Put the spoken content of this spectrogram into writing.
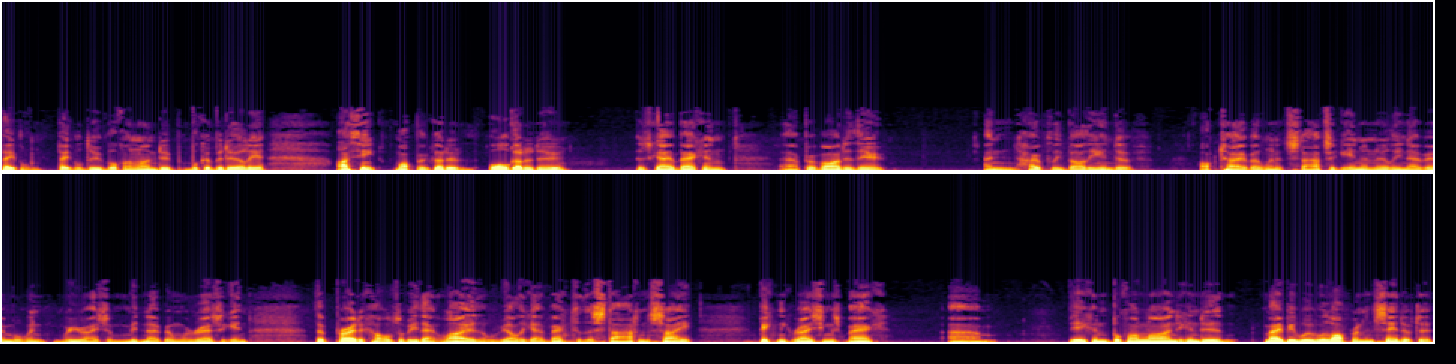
People people do book online, do book a bit earlier. I think what we've got to all got to do is go back and uh, provided there, and hopefully by the end of October when it starts again, and early November when we race, and mid November we race again, the protocols will be that low that we'll be able to go back to the start and say, picnic racing's back. Um, you can book online. You can do. It. Maybe we will offer an incentive to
